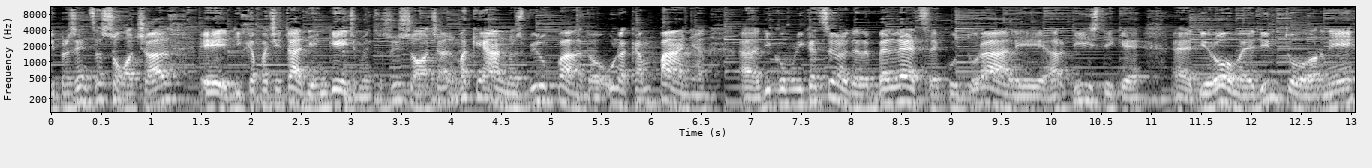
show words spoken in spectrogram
di presenza social e di capacità di engagement sui social, ma che hanno sviluppato una campagna eh, di comunicazione delle bellezze culturali, artistiche eh, di Roma e dintorni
